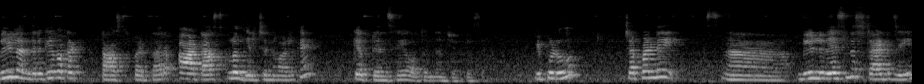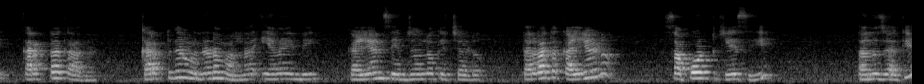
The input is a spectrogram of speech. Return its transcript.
వీళ్ళందరికీ ఒక టాస్క్ పెడతారు. ఆ టాస్క్లో గెలిచిన వాళ్ళకే కెప్టెన్సీ అవుతుందని చెప్పేసి. ఇప్పుడు చెప్పండి వీళ్ళు వేసిన స్ట్రాటజీ కరెక్టా కాదా? కరెక్ట్గా ఉండడం వల్ల ఏమైంది? కళ్యాణ్ సేఫ్ జోన్లోకి ఇచ్చాడు తర్వాత కళ్యాణ్ సపోర్ట్ చేసి తనుజాకి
